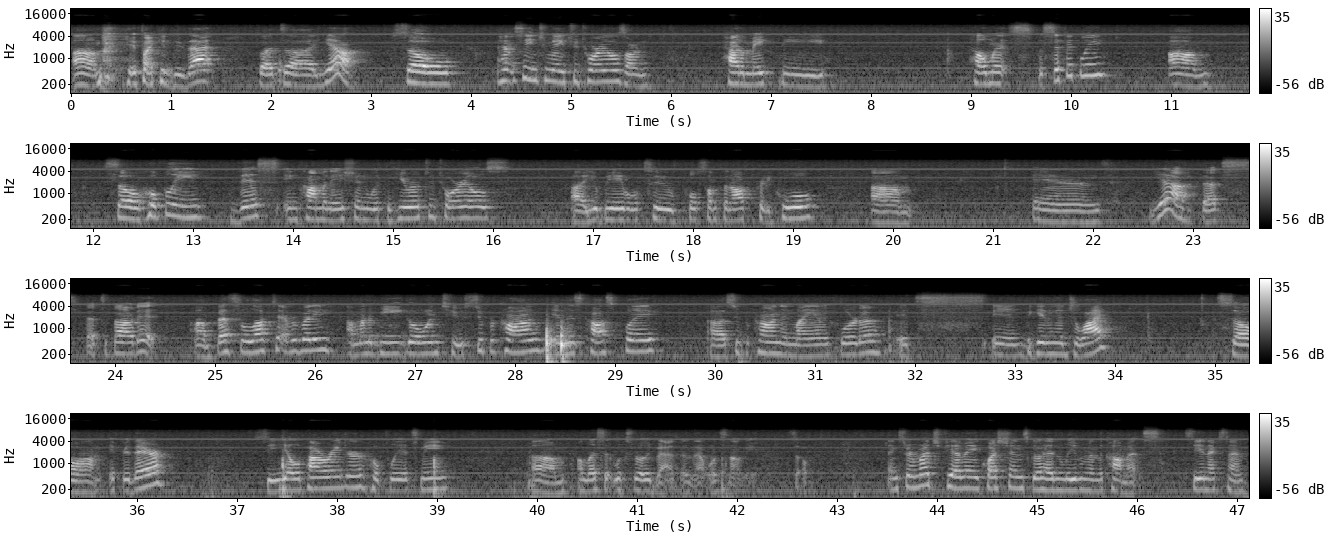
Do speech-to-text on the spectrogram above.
um, if I can do that but uh, yeah, so I haven't seen too many tutorials on how to make the helmets specifically. Um, so hopefully this in combination with the hero tutorials, uh, you'll be able to pull something off pretty cool. Um, and yeah, that's that's about it. Um, best of luck to everybody. I'm going to be going to SuperCon in this cosplay uh, SuperCon in Miami, Florida. It's in beginning of July. So um, if you're there, see Yellow Power Ranger. Hopefully it's me. Um, unless it looks really bad, then that one's not me. So thanks very much. If you have any questions, go ahead and leave them in the comments. See you next time.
